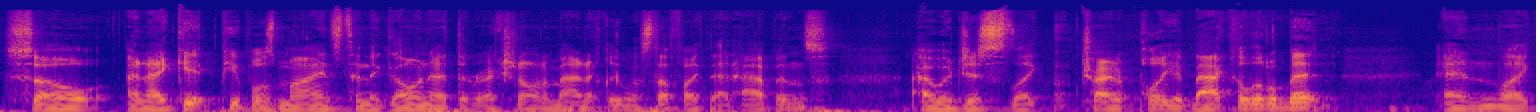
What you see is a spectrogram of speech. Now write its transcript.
So, and I get people's minds tend to go in that direction automatically when stuff like that happens. I would just like try to pull you back a little bit. And like,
